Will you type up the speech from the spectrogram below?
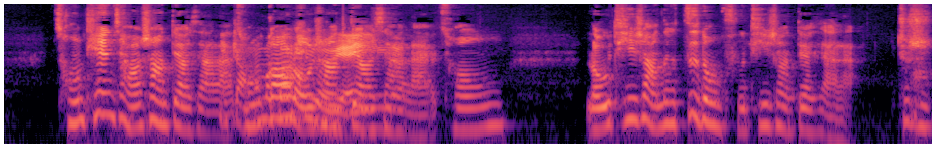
从天桥上掉下来，从高楼上掉下来，从楼梯上那个自动扶梯上掉下来，就是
